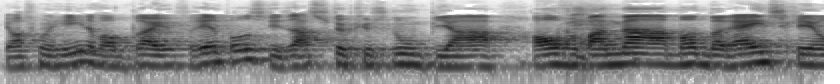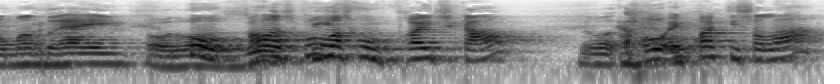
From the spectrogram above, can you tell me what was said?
Die was gewoon helemaal bruin verrimpeld. Dus die zaten stukjes lumpia, halve banaan, mandarijnschil, mandarijn. Oh, was alles vies. was gewoon fruitschaal. En bro, ik pak die sala,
